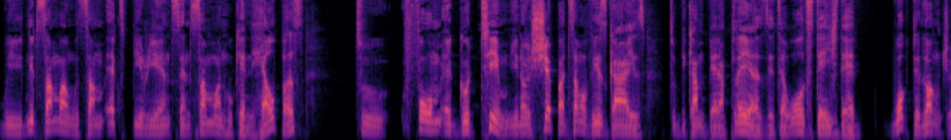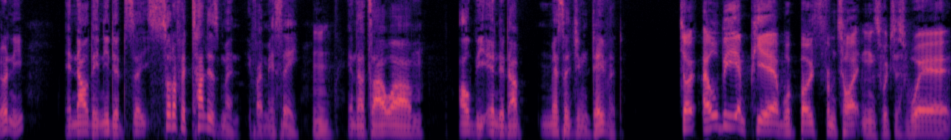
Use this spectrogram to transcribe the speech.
We need someone with some experience and someone who can help us to form a good team, you know, shepherd some of these guys to become better players. It's a world stage. They had walked a long journey and now they needed sort of a talisman, if I may say. Mm. And that's how um, Albie ended up messaging David. So Albie and Pierre were both from Titans, which is where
